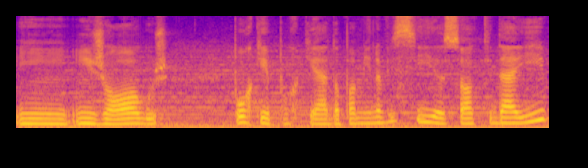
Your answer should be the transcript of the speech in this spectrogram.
em, em jogos. Por quê? Porque a dopamina vicia. Só que daí, o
